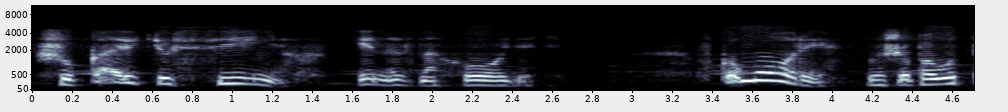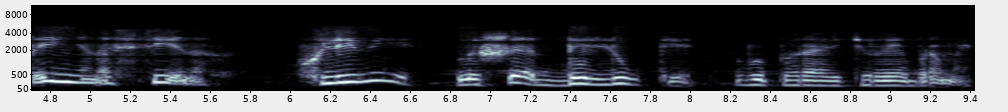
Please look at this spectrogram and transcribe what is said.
Шукають у сінях і не знаходять. В коморі лише павутиння на стінах, хліві лише делюки випирають ребрами.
